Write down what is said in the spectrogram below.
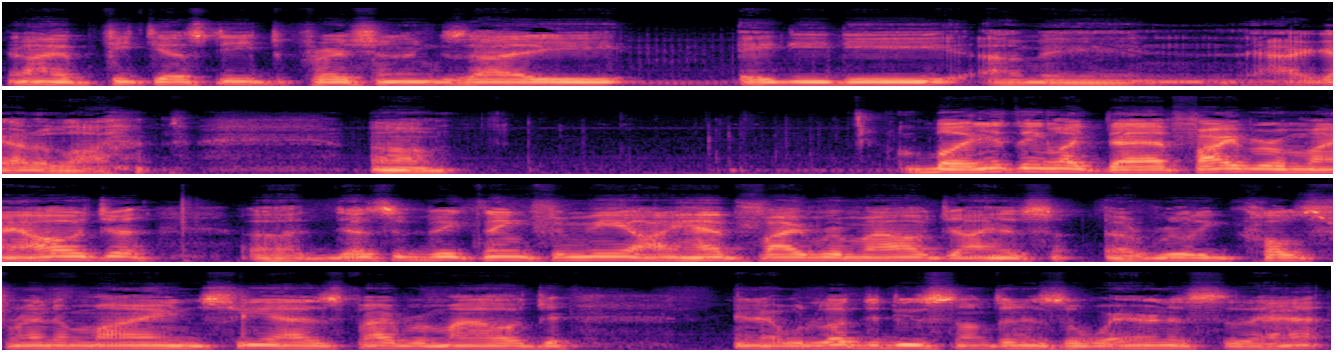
and I have PTSD, depression, anxiety, ADD. I mean, I got a lot. Um, but anything like that, fibromyalgia, uh, that's a big thing for me. I have fibromyalgia. I have a really close friend of mine. She has fibromyalgia, and I would love to do something as awareness to that.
